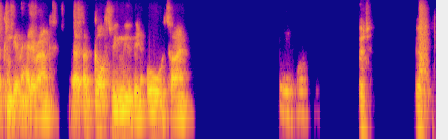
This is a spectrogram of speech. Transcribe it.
I couldn't get my head around. I, I've got to be moving all the time. Good. Good.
